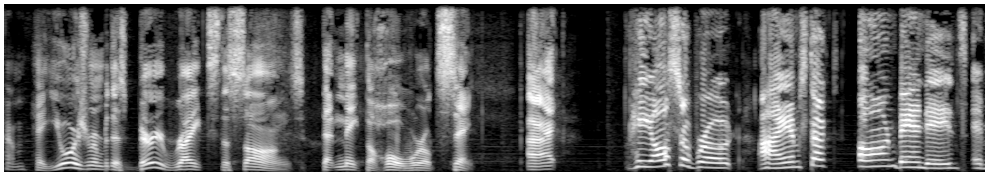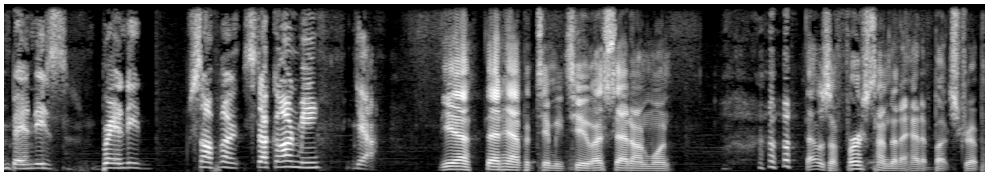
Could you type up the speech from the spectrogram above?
him. Hey, you always remember this. Barry writes the songs that make the whole world sing. All right? He also wrote, I am stuck on band aids and band aids, stuck on, stuck on me. Yeah. Yeah, that happened to me too. I sat on one. that was the first time that I had a butt strip.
